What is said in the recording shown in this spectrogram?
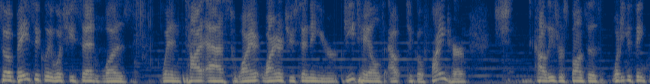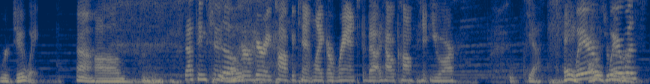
So basically, what she said was when Ty asked, why, why aren't you sending your details out to go find her? Sh Kali's response is, what do you think we're doing? Um, Nothing says So- you're very competent like a rant about how competent you are. Yeah. Hey, where where was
